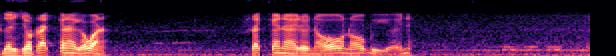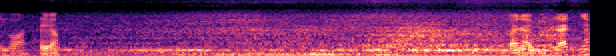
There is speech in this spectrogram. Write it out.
đây do rách cái này các bạn này rách cái này rồi nó nó bị ấy này. Đấy, các bạn thấy không? Cái này bị rách nhé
